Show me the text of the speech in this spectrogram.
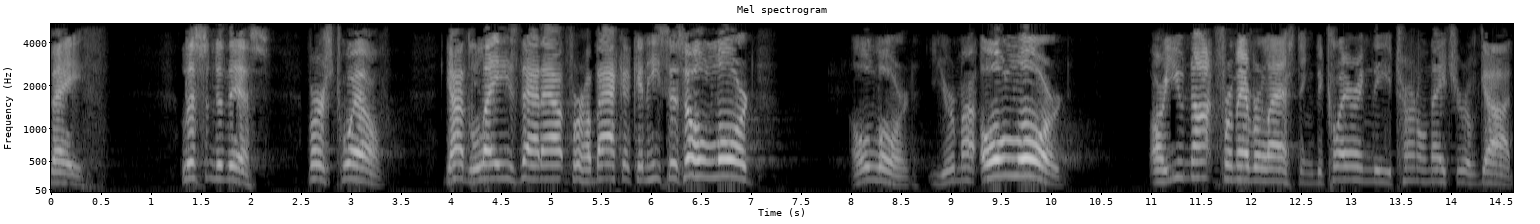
faith. Listen to this. Verse 12. God lays that out for Habakkuk and he says, Oh Lord, O Lord, you're my, O Lord, are you not from everlasting, declaring the eternal nature of God?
